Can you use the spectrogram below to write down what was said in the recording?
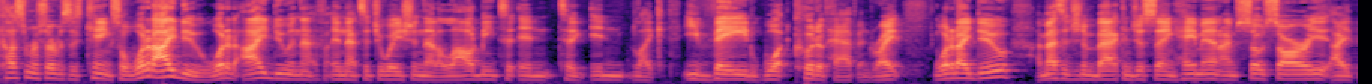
customer service is king. So what did I do? What did I do in that in that situation that allowed me to in to in like evade what could have happened? Right? What did I do? I messaged him back and just saying, "Hey man, I'm so sorry. I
